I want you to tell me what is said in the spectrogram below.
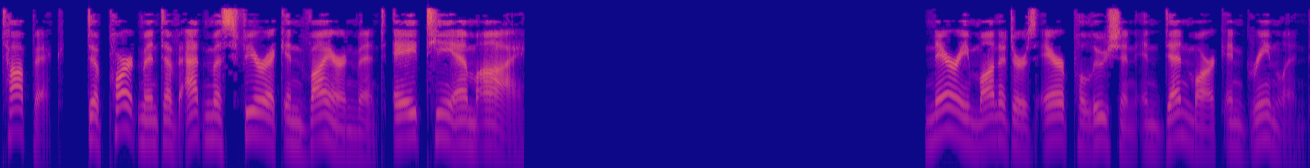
Topic Department of Atmospheric Environment ATMI NERI monitors air pollution in Denmark and Greenland,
